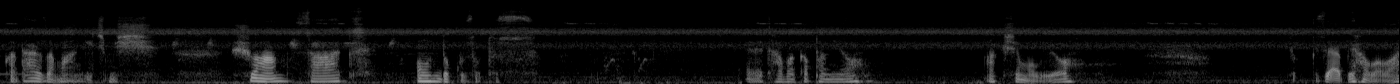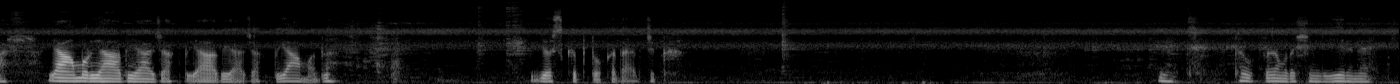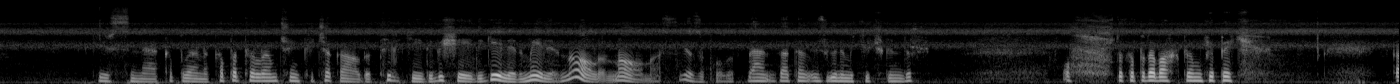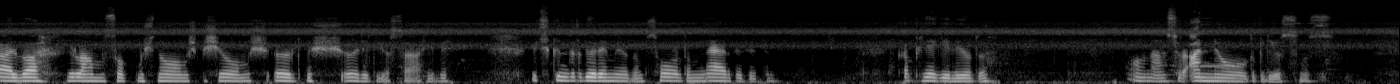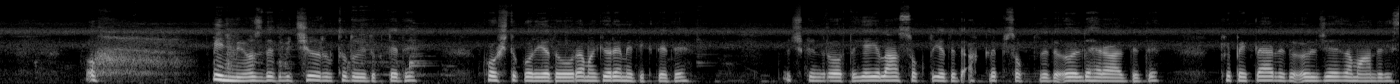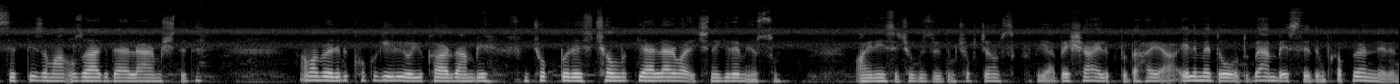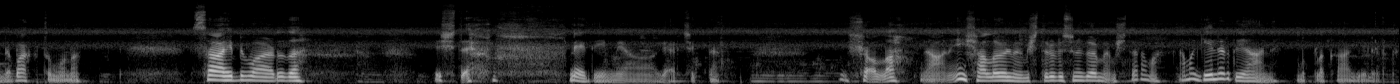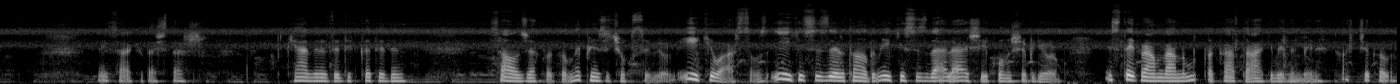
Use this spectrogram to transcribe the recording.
Bu kadar zaman geçmiş. Şu an saat 19.30. Evet hava kapanıyor. Akşam oluyor. Çok güzel bir hava var. Yağmur yağdı yağacaktı, yağdı yağacaktı, yağmadı. Bir göz kırptı o kadarcık. Evet, tavuklarımı da şimdi yerine girsinler. Kapılarını kapatalım. Çünkü çakaldı, tilkiydi, bir şeydi. Gelir melir ne olur ne olmaz. Yazık olur. Ben zaten üzgünüm 2-3 gündür. Of işte kapıda baktığım köpek galiba yılan mı sokmuş ne olmuş bir şey olmuş ölmüş öyle diyor sahibi. Üç gündür göremiyordum. Sordum nerede dedim. Kapıya geliyordu. Ondan sonra anne oldu biliyorsunuz. Of Bilmiyoruz dedi bir çığırıltı duyduk dedi. Koştuk oraya doğru ama göremedik dedi. Üç gündür orada ya yılan soktu ya dedi akrep soktu dedi öldü herhalde dedi. Köpekler dedi öleceği zaman dedi hissettiği zaman uzağa giderlermiş dedi. Ama böyle bir koku geliyor yukarıdan bir. Şimdi çok böyle çalılık yerler var içine giremiyorsun. Ay neyse çok üzüldüm. Çok canım sıkıldı ya. Beş aylıktı daha ya. Elime doğdu. Ben besledim kapı önlerinde. Baktım ona. Sahibi vardı da işte uf, ne diyeyim ya gerçekten. İnşallah yani inşallah ölmemiştir. Ölüsünü görmemişler ama ama gelirdi yani. Mutlaka gelirdi. Neyse arkadaşlar. Kendinize dikkat edin. Sağlıcakla kalın. Hepinizi çok seviyorum. İyi ki varsınız. İyi ki sizleri tanıdım. İyi ki sizlerle her şeyi konuşabiliyorum. Instagram'dan da mutlaka takip edin beni. Hoşçakalın.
